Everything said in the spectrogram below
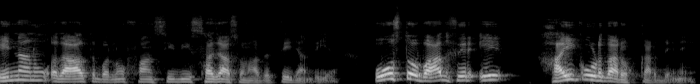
ਇਹਨਾਂ ਨੂੰ ਅਦਾਲਤ ਵੱਲੋਂ ਫਾਂਸੀ ਦੀ ਸਜ਼ਾ ਸੁਣਾ ਦਿੱਤੀ ਜਾਂਦੀ ਹੈ। ਉਸ ਤੋਂ ਬਾਅਦ ਫਿਰ ਇਹ ਹਾਈ ਕੋਰਟ ਦਾ ਰੁਖ ਕਰਦੇ ਨੇ।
